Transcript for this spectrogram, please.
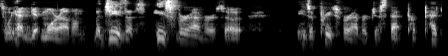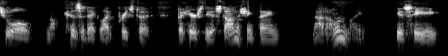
So we had to get more of them. But Jesus, he's forever. So he's a priest forever, just that perpetual Melchizedek like priesthood. But here's the astonishing thing not only is he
